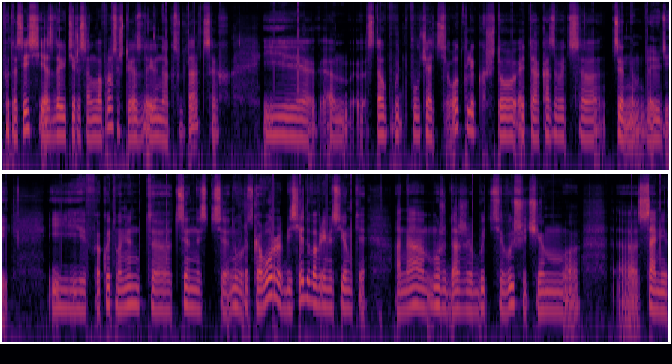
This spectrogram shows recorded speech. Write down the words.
фотосессии я задаю те же самые вопросы, что я задаю на консультациях, и э, стал получать отклик, что это оказывается ценным для людей. И в какой-то момент э, ценность ну, разговора, беседы во время съемки, она может даже быть выше, чем э, сами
